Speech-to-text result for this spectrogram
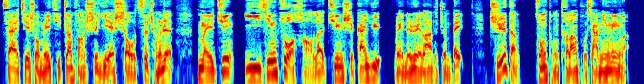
在接受媒体专访时也首次承认，美军已经做好了军事干预委内瑞拉的准备，只等总统特朗普下命令了。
